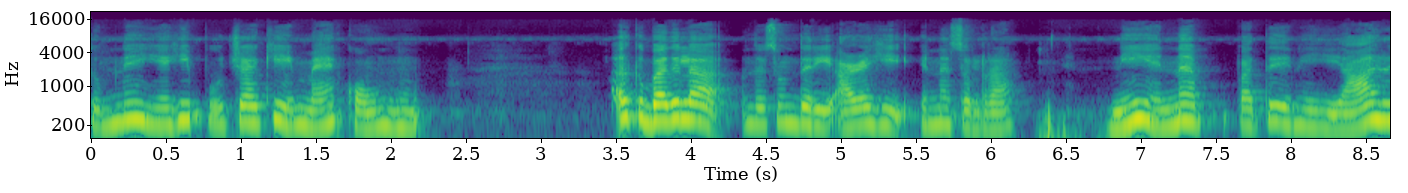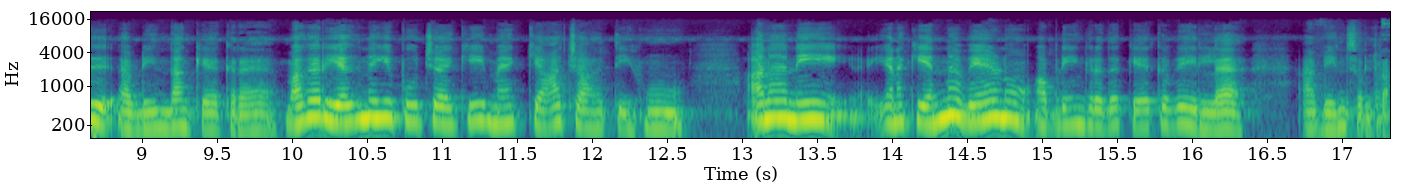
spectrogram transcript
तुमने यही पूछा कि मैं कौन हूँ அதுக்கு பதிலாக அந்த சுந்தரி அழகி என்ன சொல்கிறா நீ என்ன பார்த்து நீ யார் அப்படின்னு தான் கேட்குற மகர் எக்னகி பூச்சாக்கி மே கியா சாத்தி ஹூ ஆனால் நீ எனக்கு என்ன வேணும் அப்படிங்கிறத கேட்கவே இல்லை அப்படின்னு சொல்கிறா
